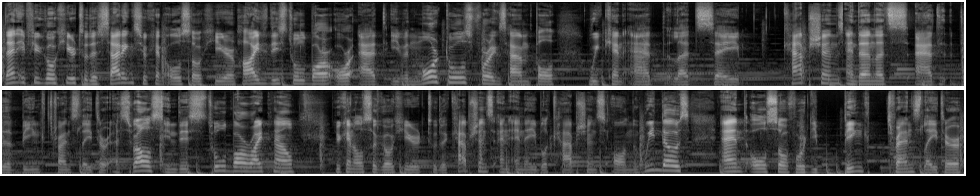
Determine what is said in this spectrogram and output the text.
Then if you go here to the settings, you can also here hide this toolbar or add even more tools. For example, we can add, let's say, captions and then let's add the Bing translator as well. So in this toolbar right now, you can also go here to the captions and enable captions on Windows and also for the Bing translator,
